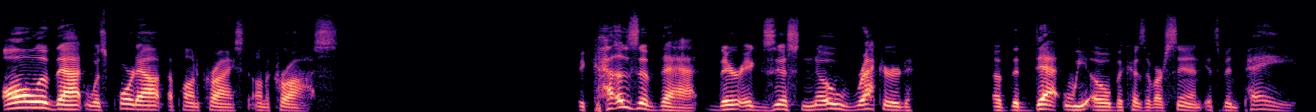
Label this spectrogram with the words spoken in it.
All of that was poured out upon Christ on the cross. Because of that, there exists no record of the debt we owe because of our sin. It's been paid.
